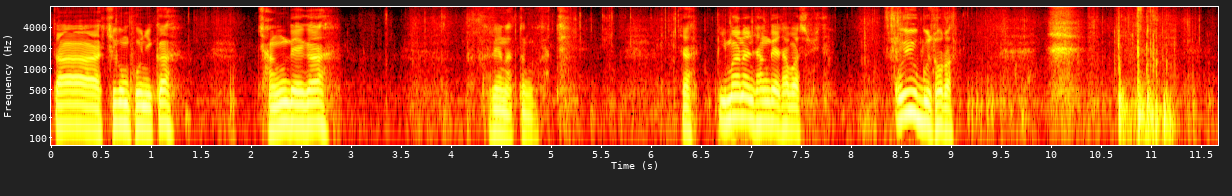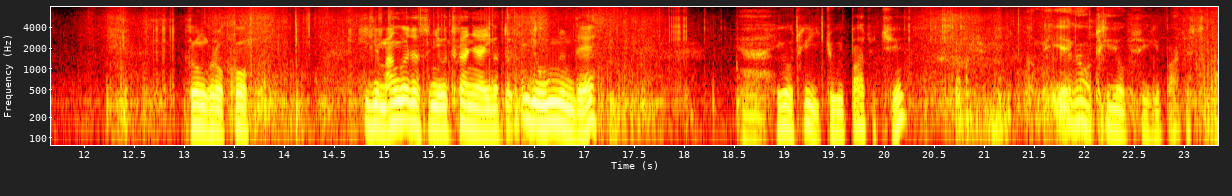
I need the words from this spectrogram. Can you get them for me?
딱 지금 보니까 장대가 그래 놨던 것 같아. 자, 이만한 장대 잡았습니다. 어유 무서라. 그건 그렇고 이게 망가졌으니 어떡하냐 이것도 이제 없는데 야 이거 어떻게 이쪽이 빠졌지 얘가 어떻게 여기서 이게 빠졌을까?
